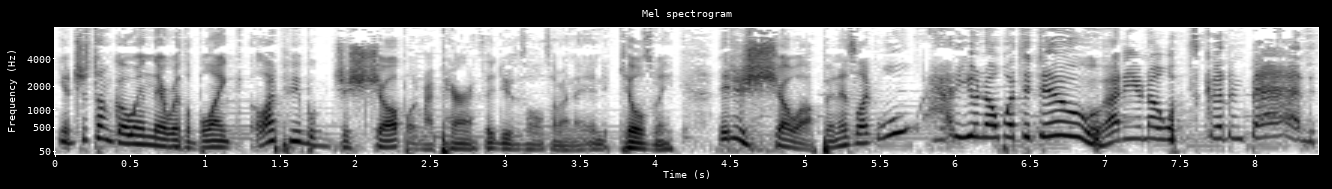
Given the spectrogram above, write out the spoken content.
you know, just don't go in there with a blank. A lot of people just show up, like my parents, they do this all the time and it kills me. They just show up and it's like, well, how do you know what to do? How do you know what's good and bad?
